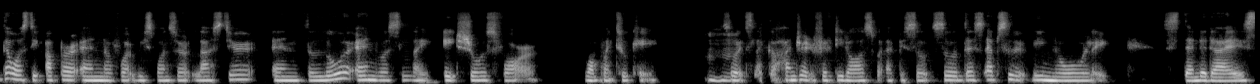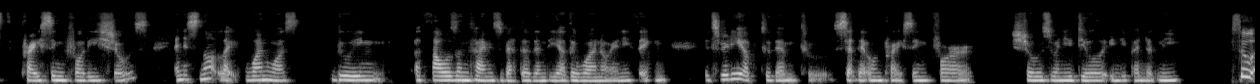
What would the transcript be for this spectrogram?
that was the upper end of what we sponsored last year and the lower end was like eight shows for 1.2k mm-hmm. so it's like $150 per episode so there's absolutely no like standardized pricing for these shows and it's not like one was doing a thousand times better than the other one or anything. It's really up to them to set their own pricing for shows when you deal independently. So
